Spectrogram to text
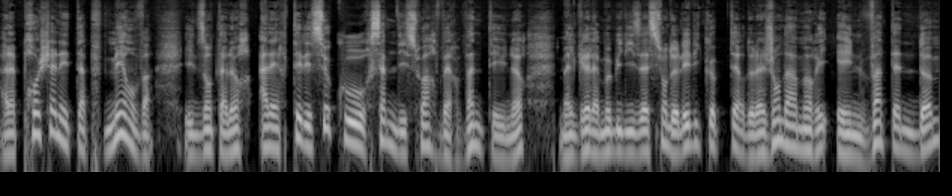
à la prochaine étape. Mais en vain, ils ont alors alerté les secours samedi soir vers 21h. Malgré la mobilisation de l'hélicoptère de la gendarmerie et une vingtaine d'hommes,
